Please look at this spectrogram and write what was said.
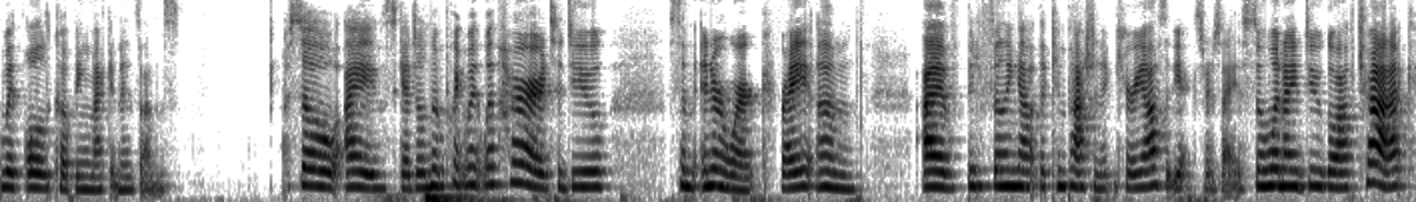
with old coping mechanisms. So I scheduled an appointment with her to do some inner work, right? Um, I've been filling out the compassionate curiosity exercise. So when I do go off track,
